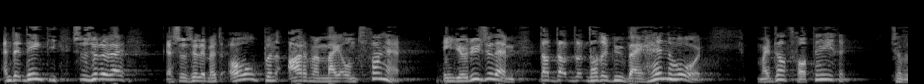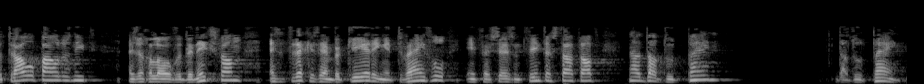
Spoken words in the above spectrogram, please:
En dan denkt hij, ze zullen, wij, ja, ze zullen met open armen mij ontvangen. In Jeruzalem, dat, dat, dat ik nu bij hen hoor. Maar dat valt tegen. Ze vertrouwen Paulus niet en ze geloven er niks van. En ze trekken zijn bekering in twijfel. In vers 26 staat dat. Nou, dat doet pijn. Dat doet pijn.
